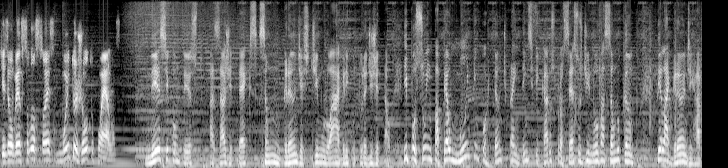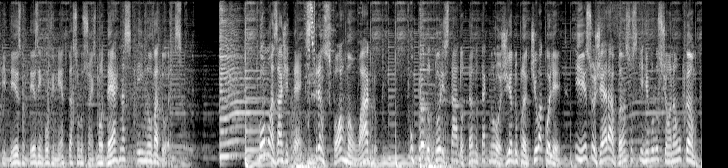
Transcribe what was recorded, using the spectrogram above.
desenvolvendo soluções muito junto com elas. Nesse contexto, as Agitecs são um grande estímulo à agricultura digital e possuem papel muito importante para intensificar os processos de inovação no campo, pela grande rapidez no desenvolvimento das soluções modernas e inovadoras. Como as Agitecs transformam o agro, o produtor está adotando tecnologia do plantio à colheita, e isso gera avanços que revolucionam o campo,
